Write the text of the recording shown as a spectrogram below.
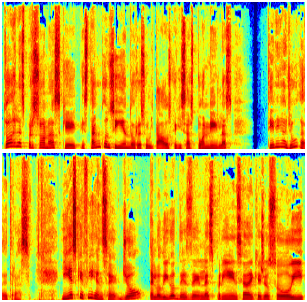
todas las personas que están consiguiendo resultados que quizás tú anhelas, tienen ayuda detrás. Y es que fíjense, yo te lo digo desde la experiencia de que yo soy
